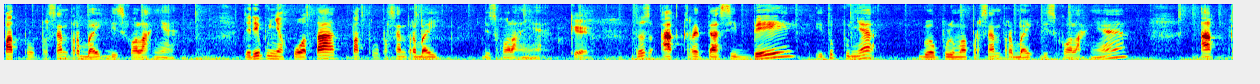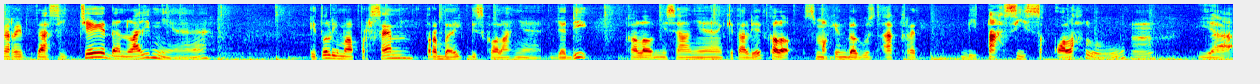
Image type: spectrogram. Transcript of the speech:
40% terbaik di sekolahnya. Jadi punya kuota 40% terbaik di sekolahnya. Oke. Terus akreditasi B itu punya 25% terbaik di sekolahnya. Akreditasi C dan lainnya itu 5% terbaik di sekolahnya. Jadi kalau misalnya kita lihat kalau semakin bagus akreditasi sekolah lu, Hmm. ya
